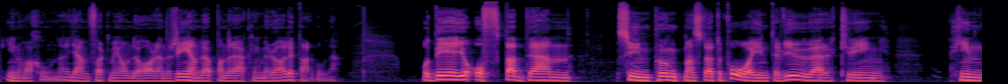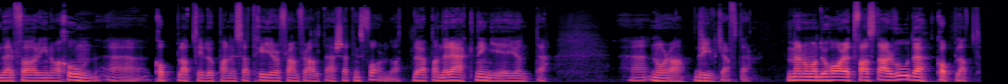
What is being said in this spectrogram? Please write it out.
innovationer jämfört med om du har en ren löpande räkning med rörligt arvode. Och det är ju ofta den synpunkt man stöter på i intervjuer kring hinder för innovation eh, kopplat till upphandlingsstrategier och framförallt ersättningsform. Då. Att löpande räkning ger ju inte eh, Eh, några drivkrafter. Men om du har ett fast arvode kopplat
